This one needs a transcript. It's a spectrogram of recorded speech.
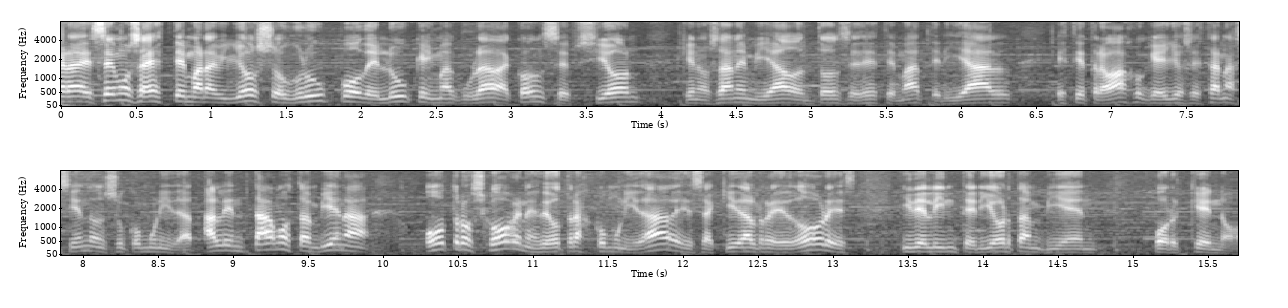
Agradecemos a este maravilloso grupo de Luca Inmaculada Concepción que nos han enviado entonces este material, este trabajo que ellos están haciendo en su comunidad. Alentamos también a otros jóvenes de otras comunidades aquí de alrededores y del interior también, ¿por qué no?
